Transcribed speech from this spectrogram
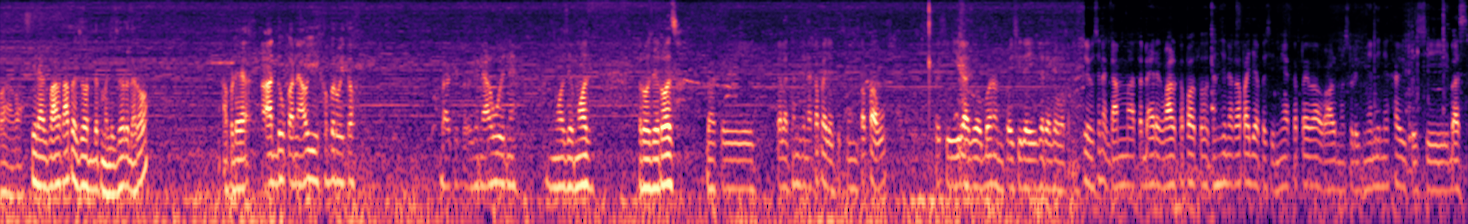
વાહ વાહ. સિરાજ વાળ કાપે જોરદાર મળી જોરદાર હો. આપણે આ દુકાને આવીએ, ખબર હોય તો. બાકી તો એને આવવું હોય ને, મોજે મોજ, રોજે રોજ. બાકી પહેલાં ધનજીને કપાઈ પછી હું કપાવું. પછી હીરા જેવો બને પછી જાય ઘરે જવો. એટલે છે ને, ગામમાં તો ડાયરેક્ટ વાળ કપાવતો ધનજીને કપાઈ જાય, પછી મેં કપાવ્યા, વાળમાં થોડીક મહેંદીને ખાવી, પછી બસ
